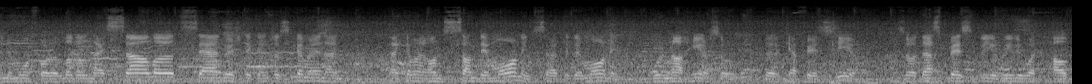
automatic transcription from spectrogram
in the mood for a little nice salad, sandwich, they can just come in and like come in on Sunday morning, Saturday morning. We're not here, so the cafe is here. So that's basically really what helped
